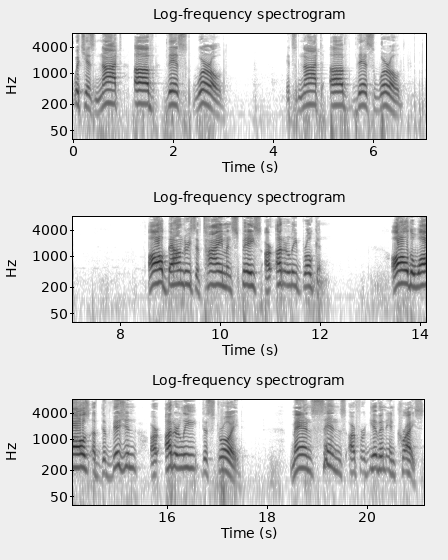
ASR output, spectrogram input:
which is not of this world. It's not of this world. All boundaries of time and space are utterly broken. All the walls of division are utterly destroyed. Man's sins are forgiven in Christ.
